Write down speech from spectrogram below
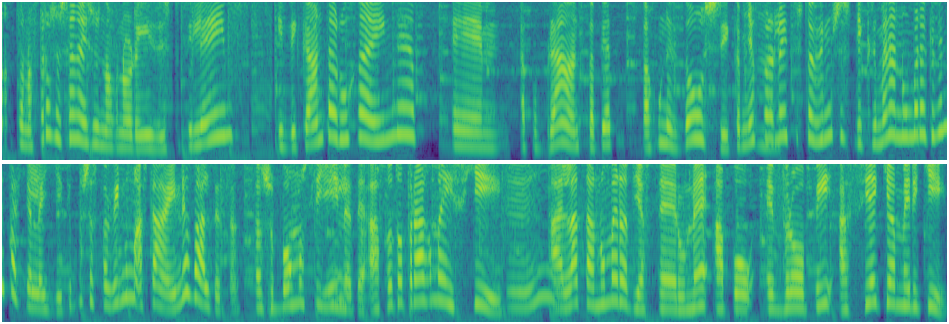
το αναφέρω σε σένα, ίσως να γνωρίζεις. Το ότι λέει, ειδικά αν τα ρούχα είναι ε, από brands τα οποία τους τα έχουν δώσει, καμιά φορά λέει τους τα δίνουν σε συγκεκριμένα νούμερα και δεν υπάρχει αλλαγή. Τι που σας τα δίνουμε, αυτά είναι, βάλτε τα. Θα σου πω όμως τι γίνεται. Αυτό το πράγμα ισχύει. Μμμ. Αλλά τα νούμερα διαφέρουν από Ευρώπη, Ασία και Αμερική.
